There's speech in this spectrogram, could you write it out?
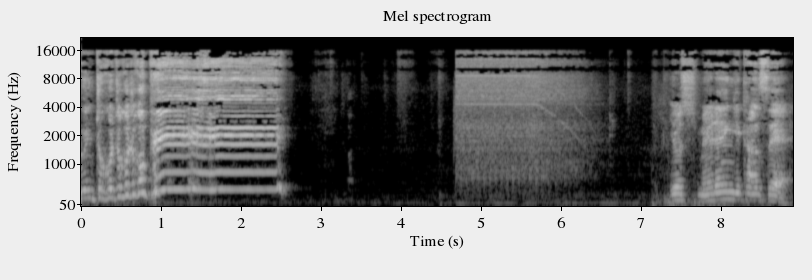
ちょこちょこちょこピーよしメレンゲ完成。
